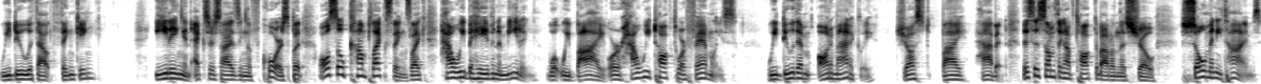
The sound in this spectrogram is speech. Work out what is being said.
we do without thinking? Eating and exercising, of course, but also complex things like how we behave in a meeting, what we buy, or how we talk to our families. We do them automatically just by habit. This is something I've talked about on this show so many times.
